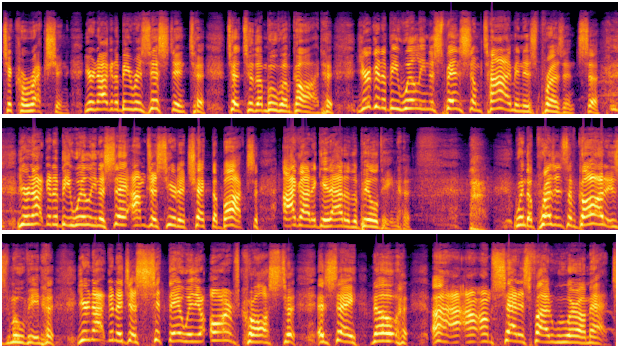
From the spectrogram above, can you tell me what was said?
to correction. You're not going to be resistant to, to, to the move of God. You're going to be willing to spend some time in His presence. You're not going to be willing to say, I'm just here to check the box. I got to get out of the building when the presence of God is moving, you're not going to just sit there with your arms crossed and say, No, I, am satisfied with where I'm at.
